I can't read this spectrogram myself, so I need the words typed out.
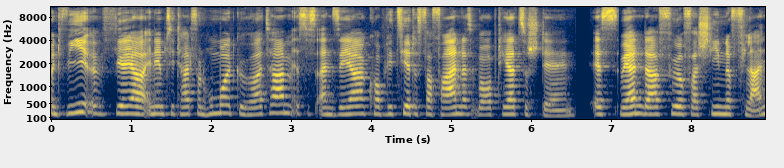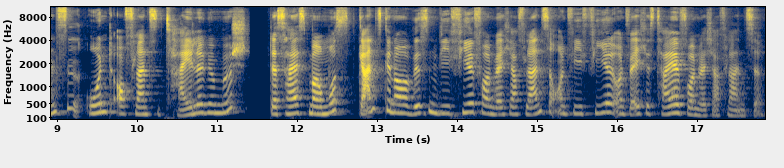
Und wie wir ja in dem Zitat von Humboldt gehört haben, ist es ein sehr kompliziertes Verfahren, das überhaupt herzustellen. Es werden dafür verschiedene Pflanzen und auch Pflanzenteile gemischt. Das heißt, man muss ganz genau wissen, wie viel von welcher Pflanze und wie viel und welches Teil von welcher Pflanze.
